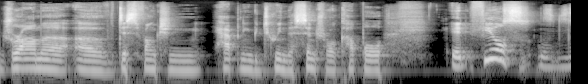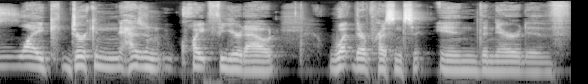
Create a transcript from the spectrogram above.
drama of dysfunction happening between the central couple, it feels like Durkin hasn't quite figured out what their presence in the narrative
